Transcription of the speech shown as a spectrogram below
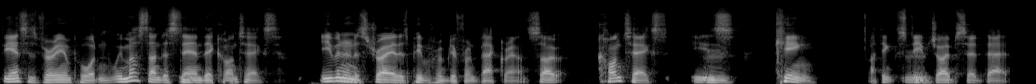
The answer is very important. We must understand hmm. their context. Even in Mm. Australia, there's people from different backgrounds. So context is hmm. king. I think Steve Jobs said that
